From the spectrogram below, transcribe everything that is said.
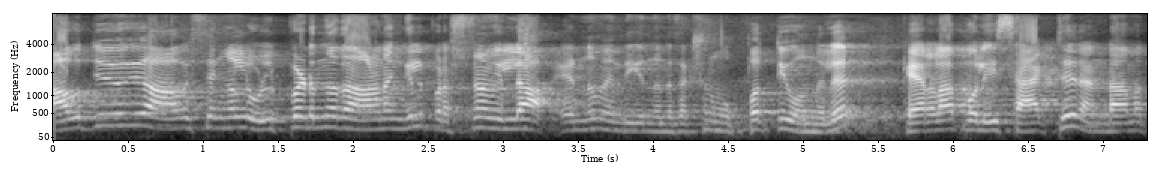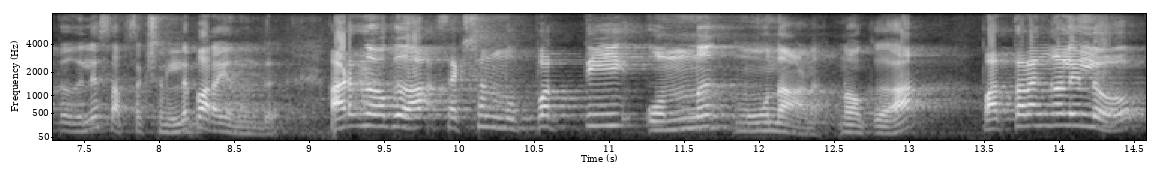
ഔദ്യോഗിക ആവശ്യങ്ങളിൽ ഉൾപ്പെടുന്നതാണെങ്കിൽ പ്രശ്നമില്ല എന്നും എന്ത് ചെയ്യുന്നുണ്ട്? സെക്ഷൻ മുപ്പത്തി ഒന്നിൽ കേരള പോലീസ് ആക്ട് രണ്ടാമത്തതിൽ സബ്സെക്ഷനിൽ പറയുന്നുണ്ട്. അടുത്ത് നോക്കുക. സെക്ഷൻ മുപ്പത്തി ഒന്ന് മൂന്നാണ്. നോക്കുക. പത്രങ്ങളിലോ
